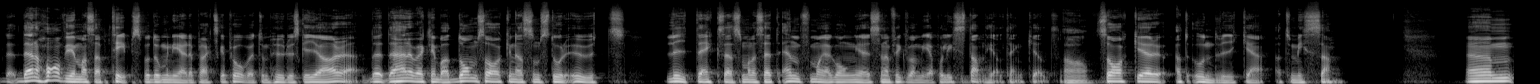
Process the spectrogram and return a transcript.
Där har vi ju en massa tips på dominerade praktiska provet om hur du ska göra. Det, det här är verkligen bara de sakerna som står ut lite extra, som man har sett en för många gånger sedan de fick vara med på listan helt enkelt. Ja. Saker att undvika att missa. Ehm,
